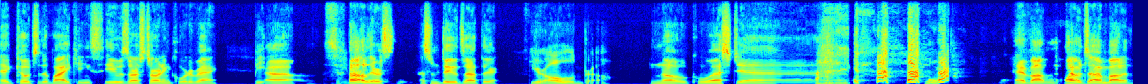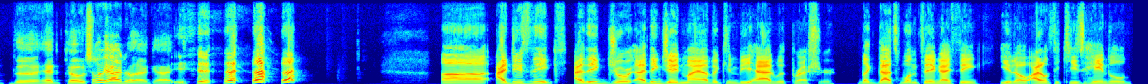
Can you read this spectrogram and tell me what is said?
head coach of the Vikings. He was our starting quarterback. Uh, so there's, there's some dudes out there. You're old, bro. No question. if I'm, I'm talking about the head coach. Oh yeah, I know that guy. uh, I do think I think Jor- I think Jayden Maiava can be had with pressure. Like that's one thing I think you know I don't think he's handled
